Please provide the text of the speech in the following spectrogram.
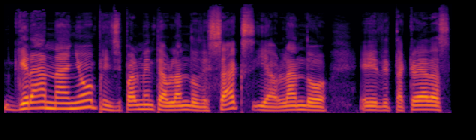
gran año, principalmente hablando de sacks y hablando eh, de tacleadas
